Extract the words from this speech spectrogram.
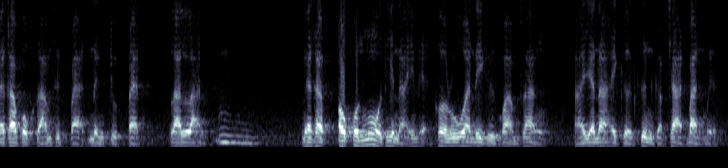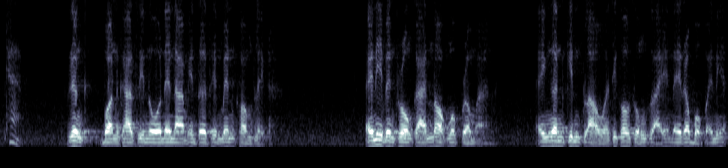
นะครับหกสามสิบแปดหนึ่งจุดแปดล้านล้านนะครับ เอาคนโง่ที่ไหนเนี่ยก็รู้ว่านี่คือความสร้างหายนะให้เกิดขึ้นกับชาติบ้านเมืองค่ะเรื่องบอลคาสิโนในนามอินเตอร์เทนเมนต์คอมเพล็กซ์ไอ้นี่เป็นโครงการนอกงบประมาณ ไอ้เงินกินเปล่าอะที่เขาสงสัยในระบบไอ้เนี้ย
